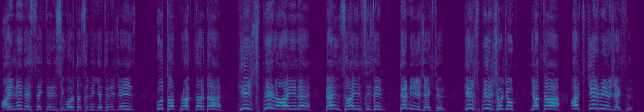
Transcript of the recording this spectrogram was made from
Aile destekleri sigortasını getireceğiz. Bu topraklarda hiçbir aile ben sahipsizim demeyecektir. Hiçbir çocuk yatağa aç girmeyecektir.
